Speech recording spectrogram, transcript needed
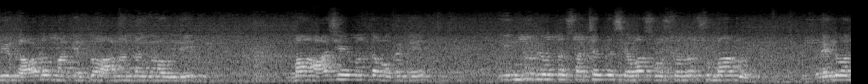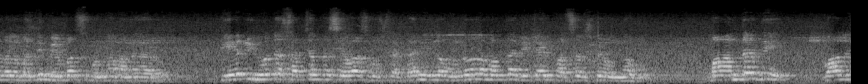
మీరు రావడం మాకు ఎంతో ఆనందంగా ఉంది. మా ఆశయం అంతా ఒకటే. హిందూ యువత స్వచ్ఛంద సేవా సంస్థలో సుమారు రెండు వందల మంది మెంబర్స్ ఉన్నాం అన్నగారు. పేరు యువత స్వచ్ఛంద సేవా సంస్థ కానీ ఇలా ఉన్నోళ్ళమంతా రిటైర్డ్ పర్సన్స్పై ఉన్నాము. మా అందరిది వాళ్ళు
